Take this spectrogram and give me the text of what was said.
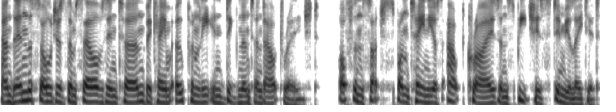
And then the soldiers themselves, in turn, became openly indignant and outraged. Often such spontaneous outcries and speeches stimulated,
